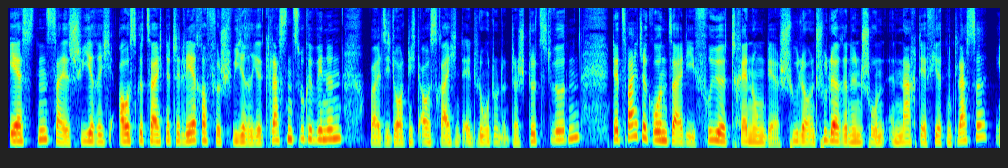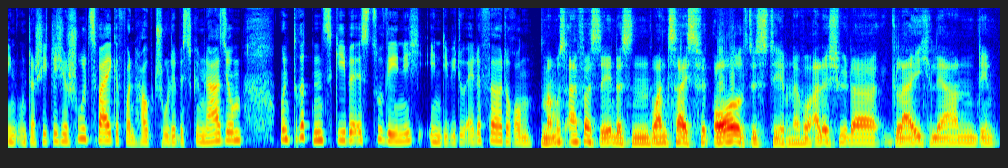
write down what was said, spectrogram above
Erstens sei es schwierig, ausgezeichnete Lehrer für schwierige Klassen zu gewinnen, weil sie dort nicht ausreichend entlohnt und unterstützt würden. Der zweite Grund sei die frühe Trennung der Schüler und Schülerinnen schon nach der vierten Klasse in unterschiedliche Schulzweige von Hauptschule bis Gymnasium. Und drittens gebe es zu wenig individuelle Förderung. Man muss einfach sehen, dass ein One-Size-Fit-All-System, ne, wo alle Schüler gleich lernen, den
